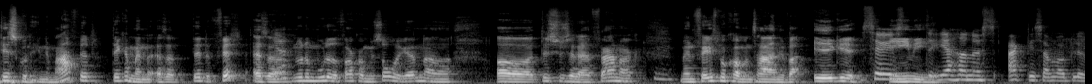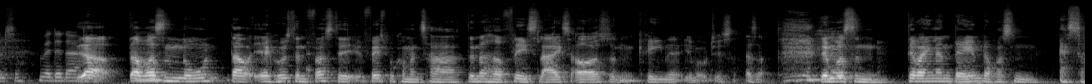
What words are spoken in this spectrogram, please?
det er sgu da egentlig meget fedt. Det kan man, altså, det er det fedt. Altså, Ja. nu er der mulighed for at komme i sol igen, og, og det synes jeg, der er fair nok. Mm. Men Facebook-kommentarerne var ikke Seriøst, enige. jeg havde nøjagtig samme oplevelse med det der. Ja, der Mm. var sådan nogen, der, jeg kan huske den første Facebook-kommentar, den der havde flest likes, og også sådan grine emojis. Altså, det var sådan, det var en eller anden dame, der var sådan, altså,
